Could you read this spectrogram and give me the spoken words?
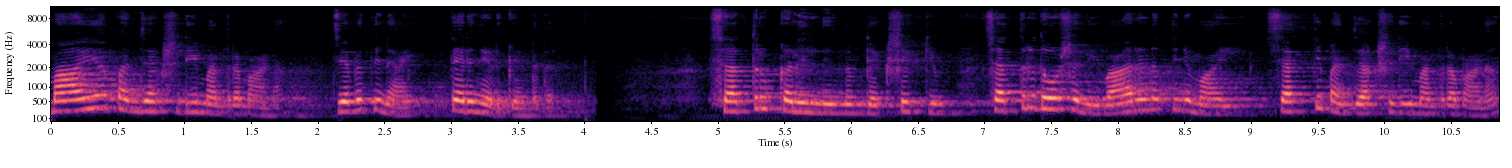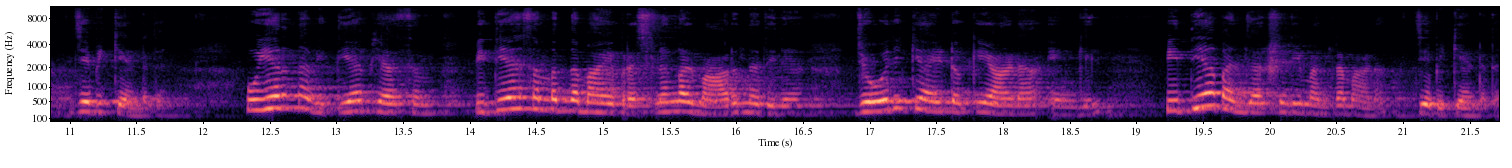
മായ പഞ്ചാക്ഷരി മന്ത്രമാണ് ജപത്തിനായി തിരഞ്ഞെടുക്കേണ്ടത്. ശത്രുക്കളിൽ നിന്നും രക്ഷയ്ക്കും ശത്രുദോഷ നിവാരണത്തിനുമായി ശക്തി പഞ്ചാക്ഷരി മന്ത്രമാണ് ജപിക്കേണ്ടത്. ഉയർന്ന വിദ്യാഭ്യാസം വിദ്യാസംബന്ധമായ പ്രശ്നങ്ങൾ മാറുന്നതിന് ജോലിക്കായിട്ടൊക്കെയാണ് എങ്കിൽ വിദ്യാ പഞ്ചാക്ഷരി മന്ത്രമാണ് ജപിക്കേണ്ടത്.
